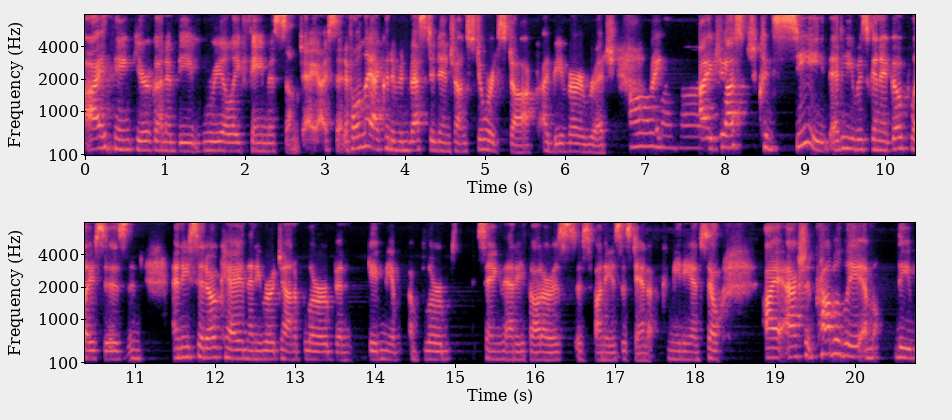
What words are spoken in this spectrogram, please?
I think you're going to be really famous someday. I said, if only I could have invested in Jon Stewart stock, I'd be very rich. Oh my God. I just could see that he was going to go places. And, and he said, okay. And then he wrote down a blurb and gave me a, a blurb saying that he thought I was as funny as a stand up comedian. So I actually probably am the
